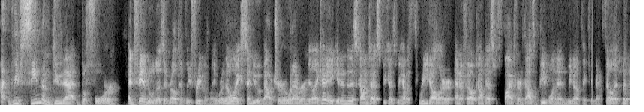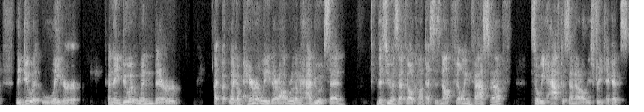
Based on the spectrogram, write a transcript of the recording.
I, we've seen them do that before, and FanDuel does it relatively frequently, where they'll like send you a voucher or whatever, and be like, "Hey, get into this contest because we have a three dollar NFL contest with five hundred thousand people in it, and we don't think they're going to fill it." But they do it later, and they do it when they're I, I- like apparently their algorithm had to have said this USFL contest is not filling fast enough, so we have to send out all these free tickets.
